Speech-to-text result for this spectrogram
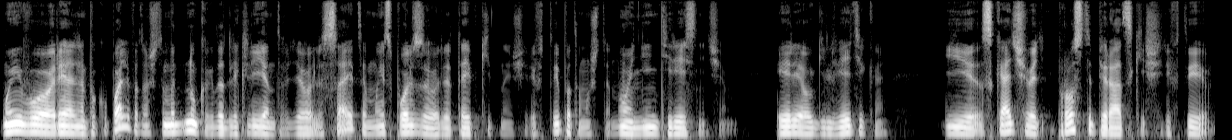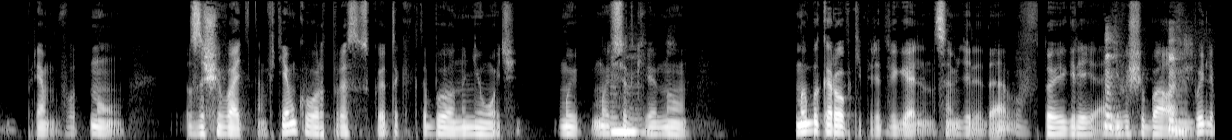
Мы его реально покупали, потому что мы, ну, когда для клиентов делали сайты, мы использовали тайпкитные шрифты, потому что, ну, они интереснее, чем Arial, Helvetica. И скачивать просто пиратские шрифты, прям вот, ну, зашивать там в темку WordPress, это как-то было, ну, не очень. Мы, мы mm-hmm. все-таки, ну, мы бы коробки передвигали, на самом деле, да, в той игре, они вышибалами были,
